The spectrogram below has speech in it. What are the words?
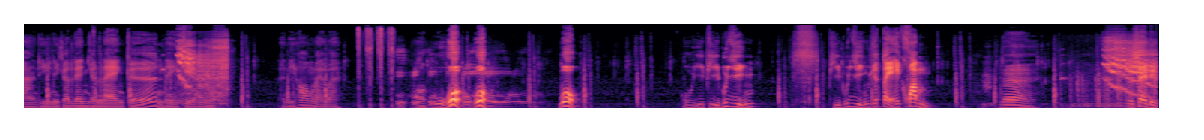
บางทีนี่ก็เล่นกันแรงเกินในเกมนี้เนี่ยอันนี้ห้องอะไรวะโอ๋อโว้โว้โว้โอ้ยผีผู้หญิง ผีผู้หญิงกูจะเตะให้คว่ำน่าไม่ใช่ดิ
